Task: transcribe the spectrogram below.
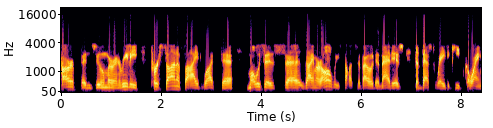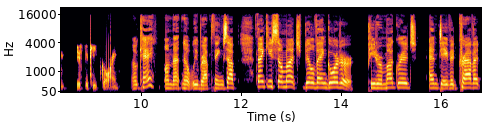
CARP and Zoomer, and really personified what uh, Moses uh, Znaimer always talks about, and that is the best way to keep going is to keep going. Okay. On that note, we wrap things up. Thank you so much, Bill Van Gorder, Peter Mugridge, and David Kravitz.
